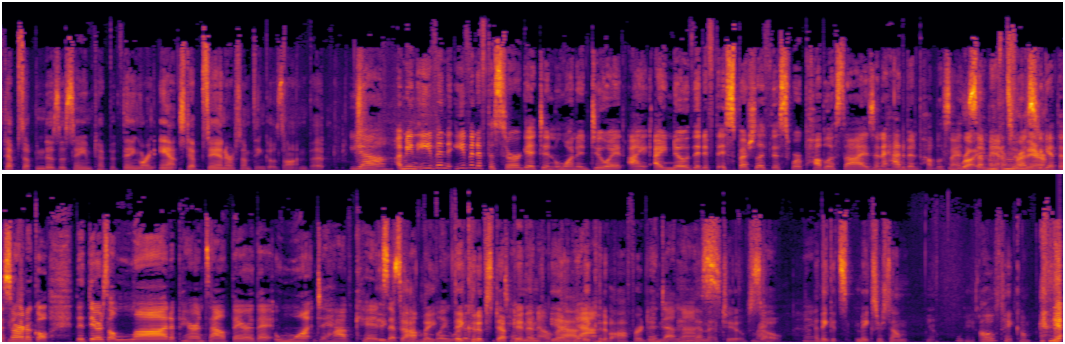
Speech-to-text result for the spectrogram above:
steps up and does the same type of thing or an aunt steps in or something goes on but yeah i mean even even if the surrogate didn't want to do it i i know that if especially if this were publicized and it had been publicized right. in some manner for us there. to get this mm-hmm. article that there's a lot of parents out there that want to have kids exactly. that probably they could have stepped in and yeah, yeah, they could have offered and, and, done, and done, that too so right. I think it makes her sound, you know, okay, I'll take them. well,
